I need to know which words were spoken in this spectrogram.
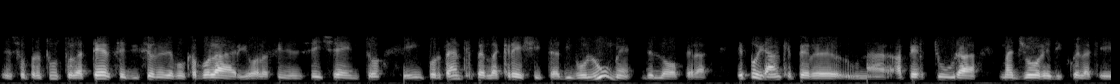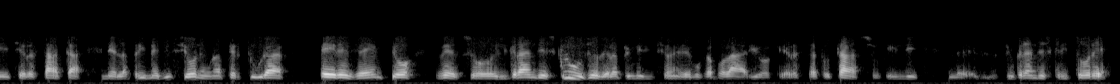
eh, soprattutto la terza edizione del vocabolario alla fine del 600 è importante per la crescita di volume dell'opera e poi anche per un'apertura maggiore di quella che c'era stata nella prima edizione, un'apertura per esempio verso il grande escluso della prima edizione del vocabolario che era stato Tasso, quindi il, più grande scrittore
